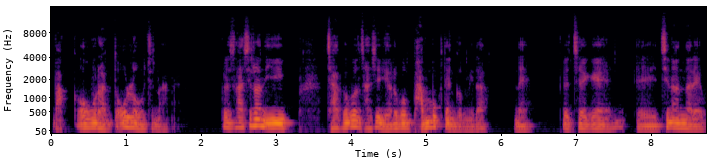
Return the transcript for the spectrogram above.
막 억울함이 또 올라오지는 않아요. 그래서 사실은 이 작업은 사실 여러 번 반복된 겁니다. 네. 그래서 제게 에, 지난날의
